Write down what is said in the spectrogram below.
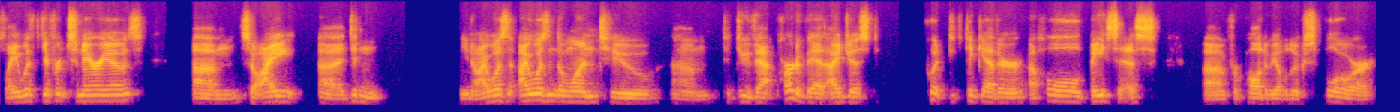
play with different scenarios. Um, so I uh, didn't, you know, I wasn't I wasn't the one to um, to do that part of it. I just put together a whole basis uh, for Paula to be able to explore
